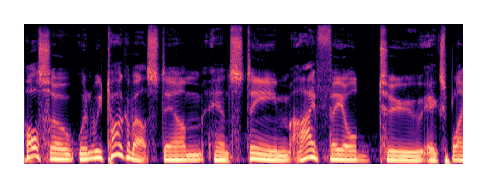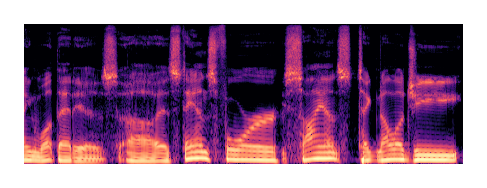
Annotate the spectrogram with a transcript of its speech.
Also, when we talk about STEM and STEAM, I failed to explain what that is. Uh, it stands for science, technology,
